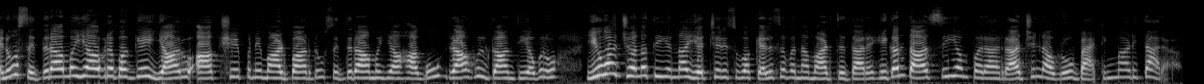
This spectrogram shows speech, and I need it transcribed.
ಏನು ಸಿದ್ದರಾಮಯ್ಯ ಅವರ ಬಗ್ಗೆ ಯಾರು ಆಕ್ಷೇಪಣೆ ಮಾಡಬಾರದು? ಸಿದ್ದರಾಮಯ್ಯ ಹಾಗೂ ರಾಹುಲ್ ಗಾಂಧಿ ಅವರು ಯುವ ಜನತೆಯನ್ನ ಎಚ್ಚರಿಸುವ ಕೆಲಸವನ್ನ ಮಾಡ್ತಿದ್ದಾರೆ. ಹೀಗಂತ ಸಿಎಂ ಪರ ರಾಜನ್ ಅವರು ಬ್ಯಾಟಿಂಗ್ ಮಾಡಿದ್ದಾರೆ.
